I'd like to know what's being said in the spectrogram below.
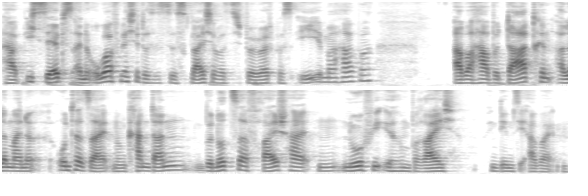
habe ich selbst eine Oberfläche, das ist das gleiche, was ich bei WordPress eh immer habe, aber habe da drin alle meine Unterseiten und kann dann Benutzer freischalten, nur für ihren Bereich, in dem sie arbeiten.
